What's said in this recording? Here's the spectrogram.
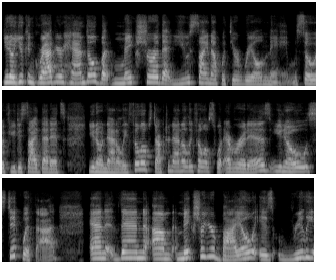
you know, you can grab your handle, but make sure that you sign up with your real name. So if you decide that it's, you know, Natalie Phillips, Dr. Natalie Phillips, whatever it is, you know, stick with that. And then um, make sure your bio is really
